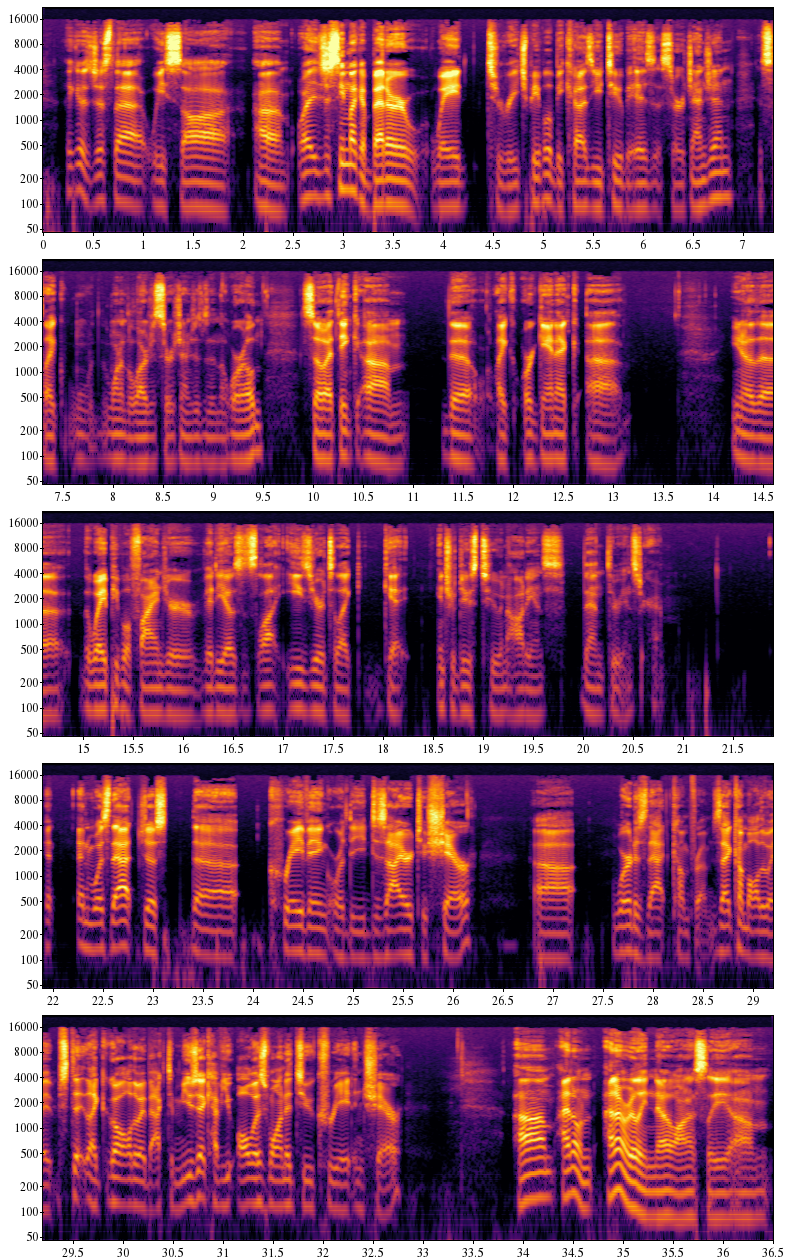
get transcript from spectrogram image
I think it was just that we saw. Um, well, it just seemed like a better way to reach people because YouTube is a search engine. It's like one of the largest search engines in the world. So I think um, the like organic, uh, you know, the the way people find your videos, it's a lot easier to like get introduced to an audience than through Instagram. And, and was that just the craving or the desire to share? Uh, where does that come from? Does that come all the way, st- like go all the way back to music? Have you always wanted to create and share? Um, I don't. I don't really know, honestly. Um,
